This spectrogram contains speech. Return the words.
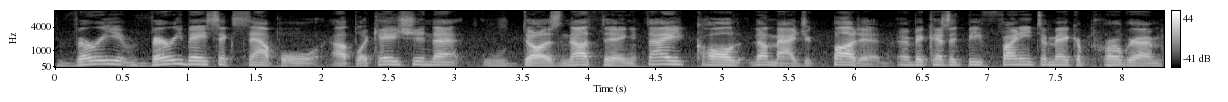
very, very basic sample application that does nothing that I called the magic button. And because it'd be funny to make a program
